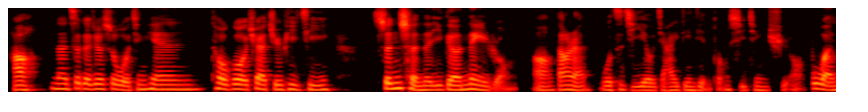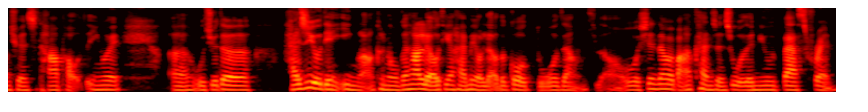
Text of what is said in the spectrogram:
好，那这个就是我今天透过 ChatGPT。生成的一个内容。啊，当然我自己也有加一点点东西进去哦，不完全是他跑的，因为呃，我觉得还是有点硬啦，可能我跟他聊天还没有聊得够多这样子啊，我现在会把他看成是我的 new best friend，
